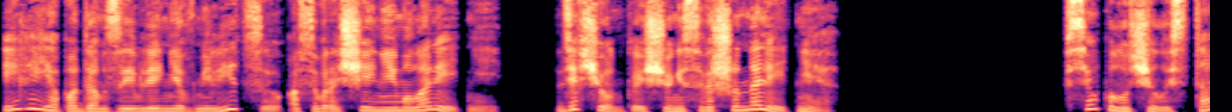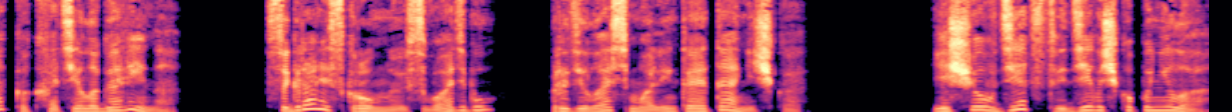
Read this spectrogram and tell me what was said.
или я подам заявление в милицию о совращении малолетней. Девчонка еще несовершеннолетняя». Все получилось так, как хотела Галина. Сыграли скромную свадьбу, родилась маленькая Танечка — еще в детстве девочка поняла.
